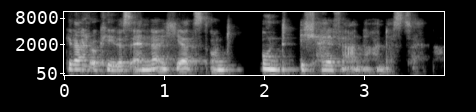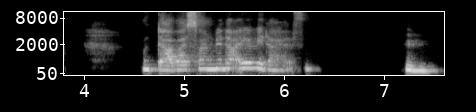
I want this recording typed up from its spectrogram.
gedacht, okay, das ändere ich jetzt und, und ich helfe anderen, das zu ändern. Und dabei soll mir der Ayurveda helfen. Mhm.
